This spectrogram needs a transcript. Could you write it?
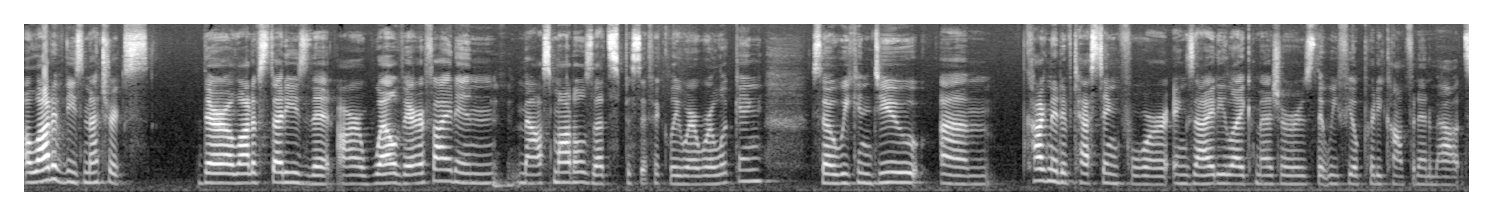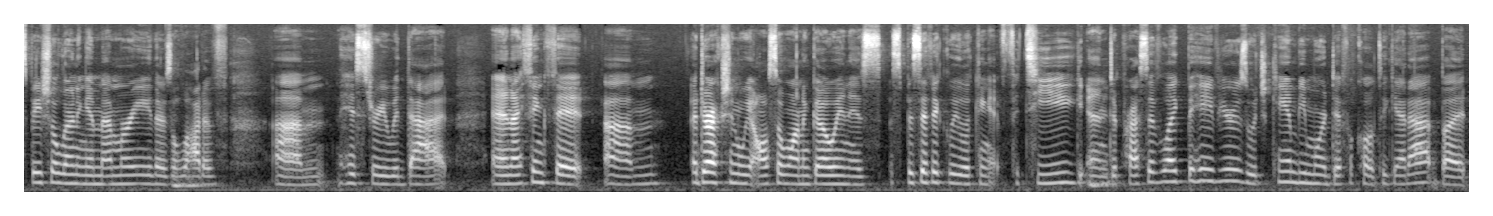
a lot of these metrics, there are a lot of studies that are well verified in mm-hmm. mouse models. That's specifically where we're looking. So we can do um, cognitive testing for anxiety like measures that we feel pretty confident about. Spatial learning and memory, there's mm-hmm. a lot of um, history with that. And I think that um, a direction we also want to go in is specifically looking at fatigue and mm-hmm. depressive like behaviors, which can be more difficult to get at, but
